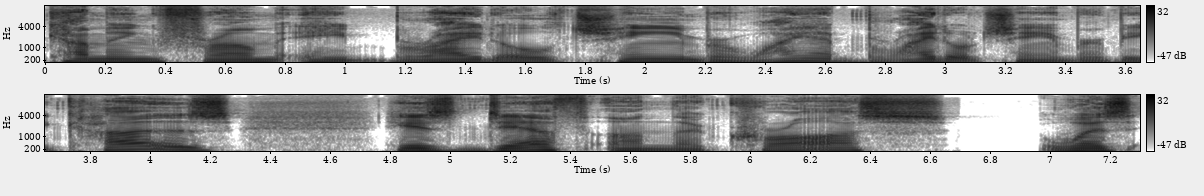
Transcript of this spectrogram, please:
coming from a bridal chamber. Why a bridal chamber? Because his death on the cross was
